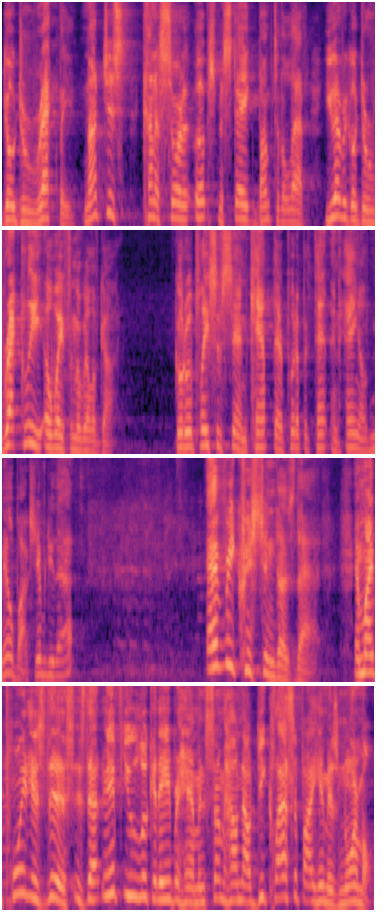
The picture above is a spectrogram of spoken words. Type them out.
go directly, not just kind of sort of, oops, mistake, bump to the left. You ever go directly away from the will of God? Go to a place of sin, camp there, put up a tent, and hang a mailbox. You ever do that? Every Christian does that. And my point is this is that if you look at Abraham and somehow now declassify him as normal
